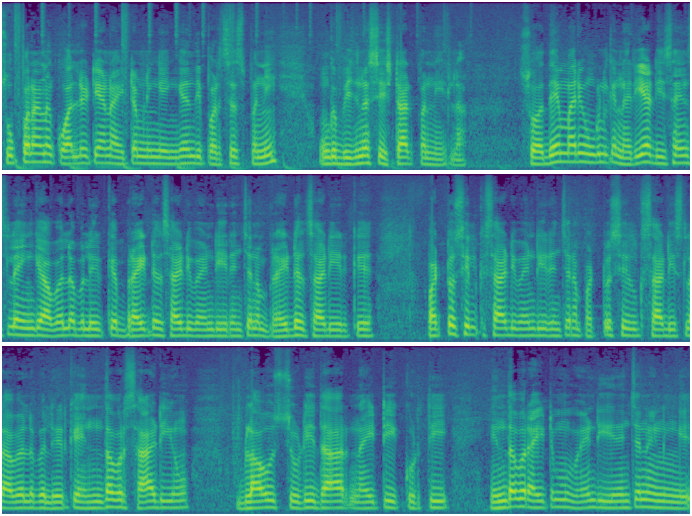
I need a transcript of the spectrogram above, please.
சூப்பரான குவாலிட்டியான ஐட்டம் நீங்கள் இங்கேருந்து பர்ச்சேஸ் பண்ணி உங்கள் பிஸ்னஸ் ஸ்டார்ட் பண்ணிடலாம். ஸோ அதே மாதிரி உங்களுக்கு நிறையா டிசைன்ஸில் இங்கே அவைலபிள் இருக்குது ப்ரைடல் சாடி வேண்டி இருந்துச்சுன்னா ப்ரைடல் சாடி இருக்குது பட்டு சில்க் சாடி வேண்டி இருந்துச்சுன்னா பட்டு சில்க் சாரீஸில் அவைலபிள் இருக்குது எந்த ஒரு சாடியும் ப்ளவுஸ் சுடிதார் நைட்டி குர்த்தி எந்த ஒரு ஐட்டமும் வேண்டி இருந்துச்சுன்னா நீங்கள்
